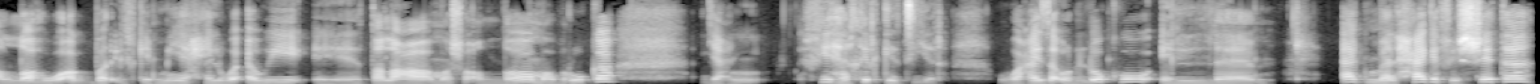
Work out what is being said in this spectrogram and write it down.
الله أكبر الكمية حلوة قوي آه، طالعة ما شاء الله مبروكة. يعني فيها خير كتير. وعايزة أقول لكم أجمل حاجة في الشتاء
